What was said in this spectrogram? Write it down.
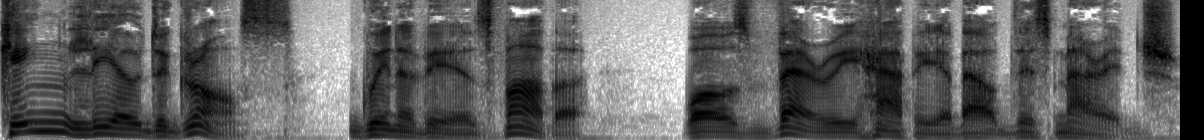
King Leodegrance, Guinevere's father, was very happy about this marriage.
